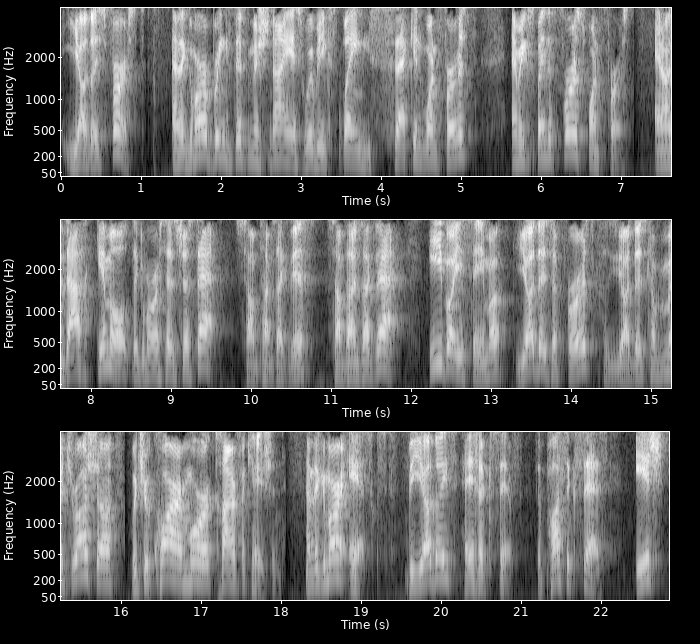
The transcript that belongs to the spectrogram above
Yada is first. And the Gemara brings different Mishnayos where we explain the second one first, and we explain the first one first. And on Daf Gimel, the Gemara says just that. Sometimes like this, sometimes like that. Iba Yisema, Yada is a first, because Yadas come from a drasha, which require more clarification. And the Gemara asks, V'yadais heichaksiv. The Pasuk says, Ish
